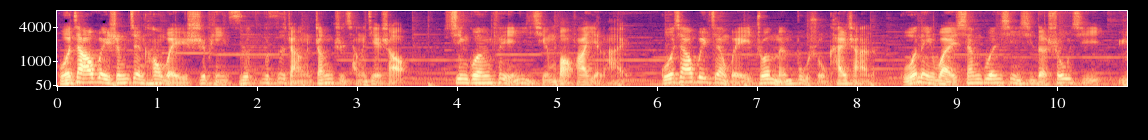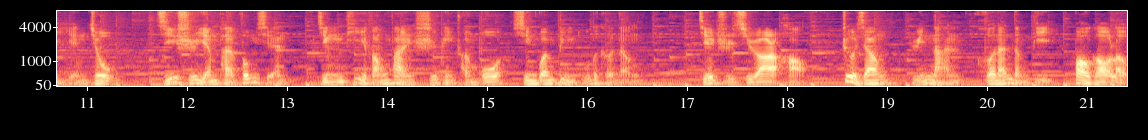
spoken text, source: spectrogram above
国家卫生健康委食品司副司长张志强介绍。新冠肺炎疫情爆发以来，国家卫健委专门部署开展国内外相关信息的收集与研究，及时研判风险，警惕防范食品传播新冠病毒的可能。截止七月二号，浙江、云南、河南等地报告了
